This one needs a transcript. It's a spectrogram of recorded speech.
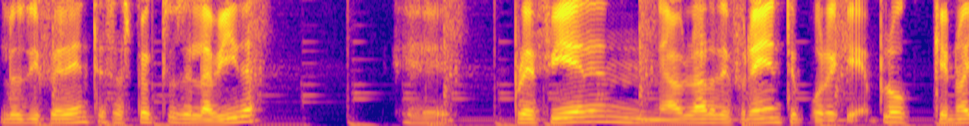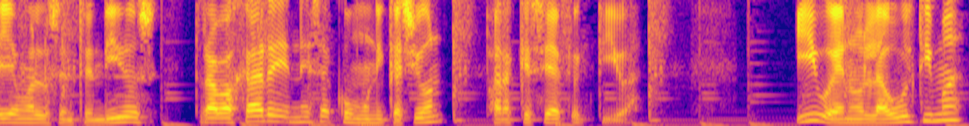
en los diferentes aspectos de la vida, eh, prefieren hablar de frente, por ejemplo, que no haya malos entendidos, trabajar en esa comunicación para que sea efectiva. Y bueno, la última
